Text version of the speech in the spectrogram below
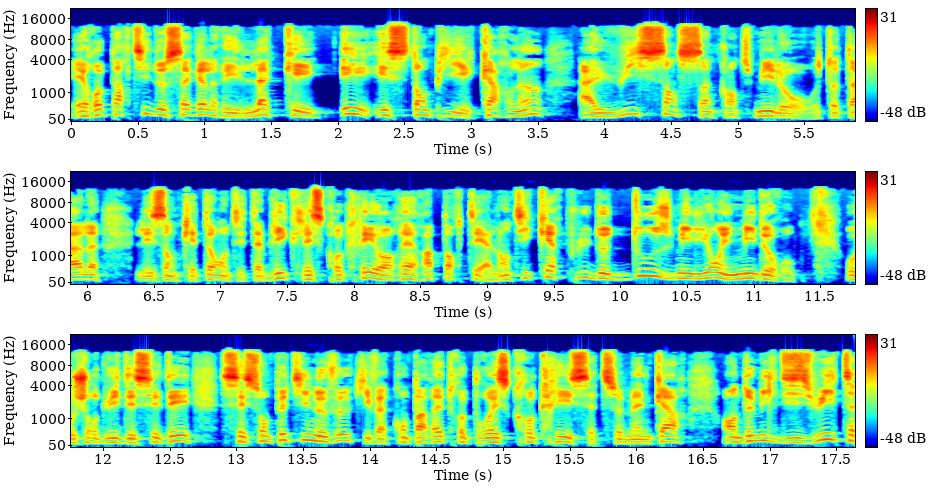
est repartie de sa galerie laquée et estampillée Carlin à 850 000 euros. Au total, les enquêteurs ont établi que l'escroquerie aurait rapporté à l'antiquaire plus de 12 millions et demi d'euros. Aujourd'hui décédé, c'est son petit-neveu qui va comparaître pour escroquerie cette semaine car en 2018,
